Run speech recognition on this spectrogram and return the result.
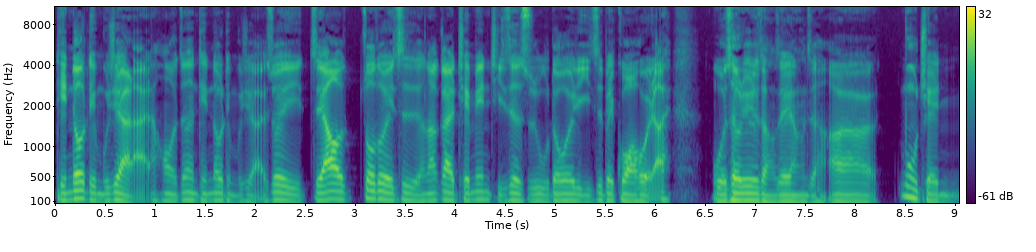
停都停不下来，然后真的停都停不下来，所以只要做对一次，大概前面几次的失误都会一次被刮回来。我策略就长这样子啊，目前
